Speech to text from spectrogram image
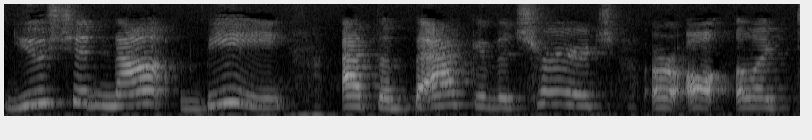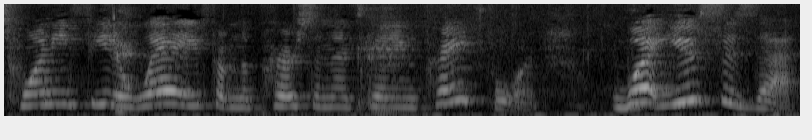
You should not be at the back of the church or all, like 20 feet away from the person that's getting prayed for. What use is that?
